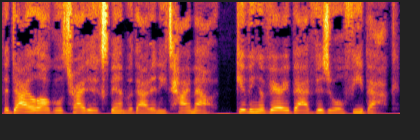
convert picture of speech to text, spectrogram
The dialog will try to expand without any timeout, giving a very bad visual feedback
